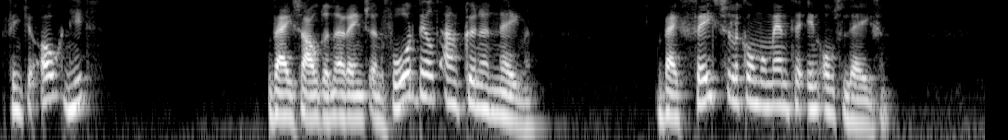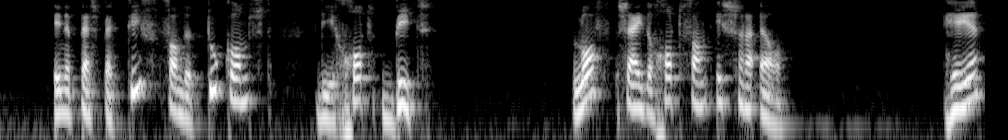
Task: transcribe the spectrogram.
Vind je ook niet? Wij zouden er eens een voorbeeld aan kunnen nemen. Bij feestelijke momenten in ons leven. In het perspectief van de toekomst die God biedt. Lof zij de God van Israël. Heer,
